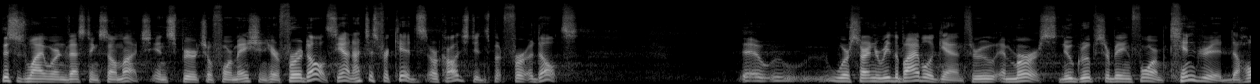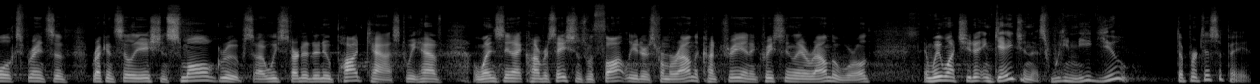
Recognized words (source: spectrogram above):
This is why we're investing so much in spiritual formation here for adults. Yeah, not just for kids or college students, but for adults. Uh, we're starting to read the Bible again through Immerse. New groups are being formed. Kindred, the whole experience of reconciliation. Small groups. Uh, we started a new podcast. We have Wednesday night conversations with thought leaders from around the country and increasingly around the world. And we want you to engage in this. We need you to participate.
